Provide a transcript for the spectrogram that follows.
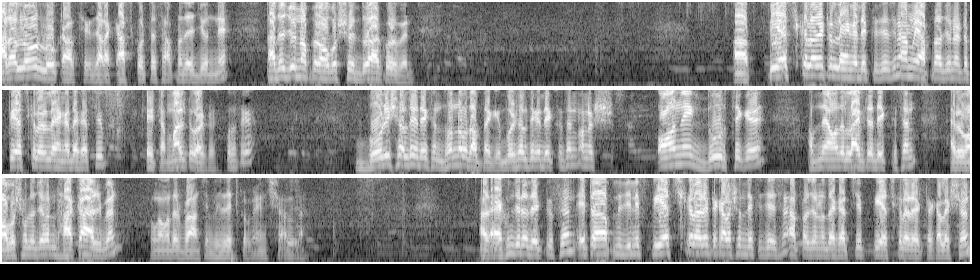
আড়ালো লোক আছে যারা কাজ করতেছে আপনাদের জন্য। তাদের জন্য আপনারা অবশ্যই দোয়া করবেন। আর পেঁয়াজ কালার একটা লেহেঙ্গা দেখতে চেয়েছেন আমি আপনার জন্য একটা পেঁয়াজ কালার লেহেঙ্গা দেখাচ্ছি। এটা মাল্টি ওয়ার্কার কোথা থেকে? বরিশাল থেকে দেখছেন, ধন্যবাদ আপনাকে। বরিশাল থেকে দেখতেছেন, অনেক অনেক দূর থেকে আপনি আমাদের লাইভটা দেখতেছেন। এবং অবশ্যই যখন ঢাকা আসবেন এবং আমাদের ব্রাঞ্চে ভিজিট করবেন, ইনশাআল্লাহ। আর এখন যেটা দেখতেছেন, এটা আপনি যিনি পিএইচ কালার একটা কালেকশন দেখতে চেয়েছেন, আপনার জন্য দেখাচ্ছি পিএইচ কালার একটা কালেকশন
